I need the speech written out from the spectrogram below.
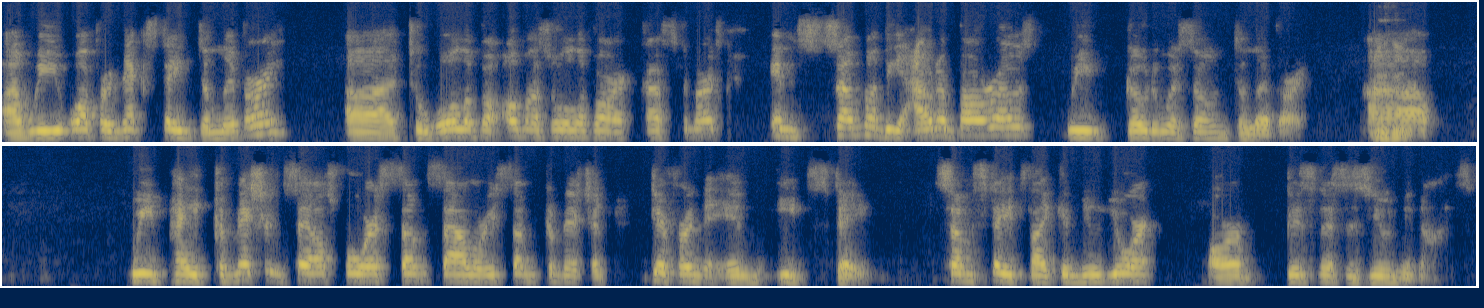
Uh, we offer next day delivery uh, to all of our, almost all of our customers. In some of the outer boroughs, we go to a zone delivery. Uh, we pay commission sales force, some salary, some commission, different in each state. Some states, like in New York, are businesses unionized.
